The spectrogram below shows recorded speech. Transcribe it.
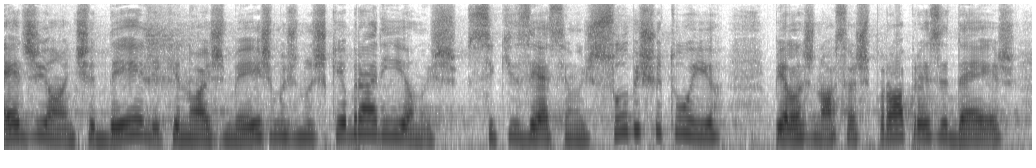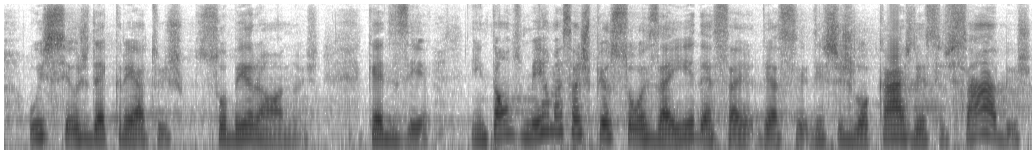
é diante dele que nós mesmos nos quebraríamos se quiséssemos substituir pelas nossas próprias ideias os seus decretos soberanos. Quer dizer, então, mesmo essas pessoas aí, dessa, dessa, desses locais, desses sábios,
